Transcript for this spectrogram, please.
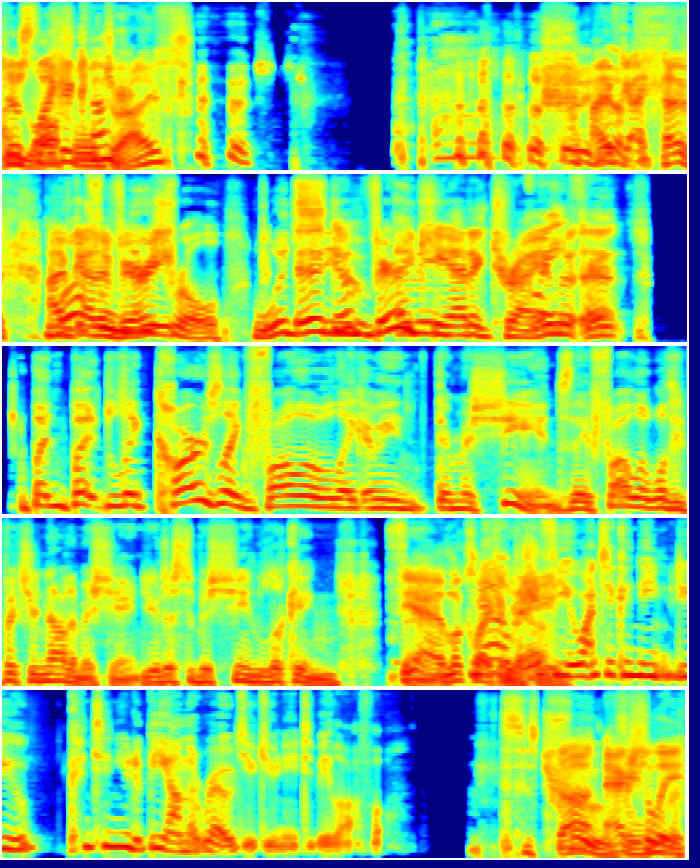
Just like a unlawful car. drive. Oh, i've got i've, I've got a very neutral would a seem very I mean, chaotic drive uh, But but like cars like follow like I mean they're machines. They follow well, but you're not a machine. You're just a machine looking. Thing. yeah it looked like no, a but if you want to continue continue to be on the road, you do need to be lawful. this is true. Uh, actually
